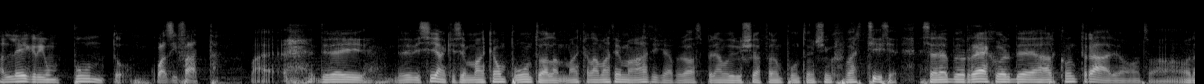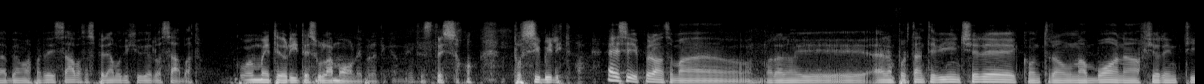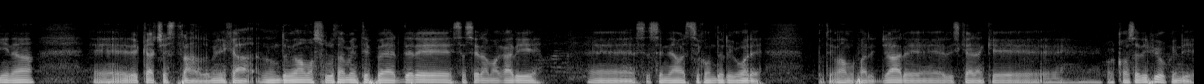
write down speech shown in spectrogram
Allegri un punto, quasi fatta. Beh, direi, direi, di sì, anche se manca un punto, manca la matematica, però speriamo di riuscire a fare un punto in 5 partite. Sarebbe un record al contrario, insomma, ora abbiamo la partita di sabato, speriamo di chiuderlo sabato. Come un meteorite sulla mole praticamente, stesso possibilità. Eh sì, però insomma, ora noi era importante vincere contro una buona Fiorentina. Eh, il calcio è strano, domenica non dovevamo assolutamente perdere, stasera magari eh, se segniamo il secondo rigore potevamo pareggiare e rischiare anche qualcosa di più, quindi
